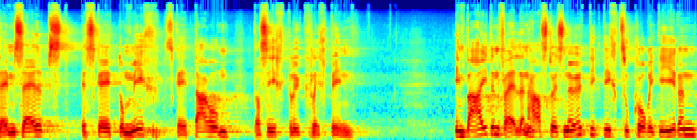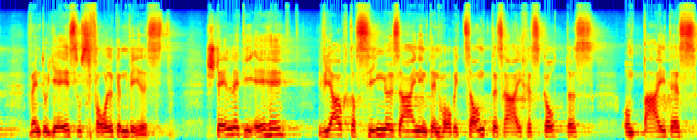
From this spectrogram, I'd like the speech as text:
dem Selbst, es geht um mich, es geht darum, dass ich glücklich bin. In beiden Fällen hast du es nötig, dich zu korrigieren, wenn du Jesus folgen willst. Stelle die Ehe wie auch das Single-Sein in den Horizont des Reiches Gottes und beides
